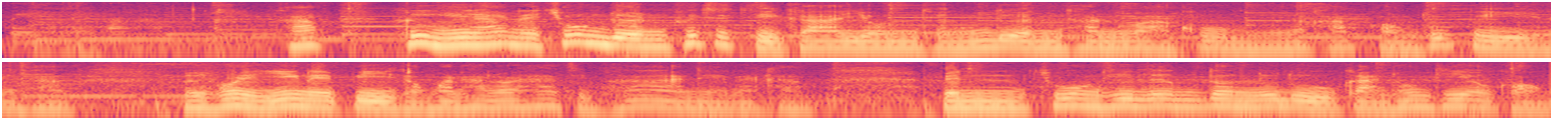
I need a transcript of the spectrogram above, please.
เป็นไรบ้างครับ ครับ คืออย่างนี้นะในช่วงเดือนพฤศจิกายนถึงเดือนธันวาคมนะครับของทุกปีนะครับ โดยเฉพาะอย่างยิ่งในปี 2555 เนี่ยนะครับ เป็นช่วงที่เริ่มต้นฤดูการท่องเที่ยวของ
